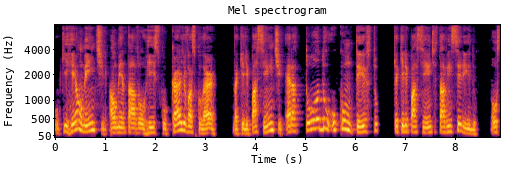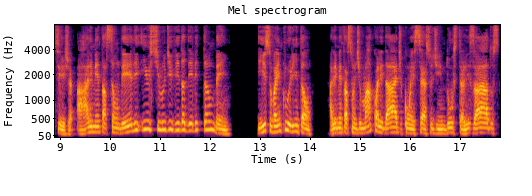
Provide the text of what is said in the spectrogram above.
o que realmente aumentava o risco cardiovascular daquele paciente era todo o contexto que que aquele paciente estava inserido, ou seja, a alimentação dele e o estilo de vida dele também. E isso vai incluir, então, alimentação de má qualidade com excesso de industrializados,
